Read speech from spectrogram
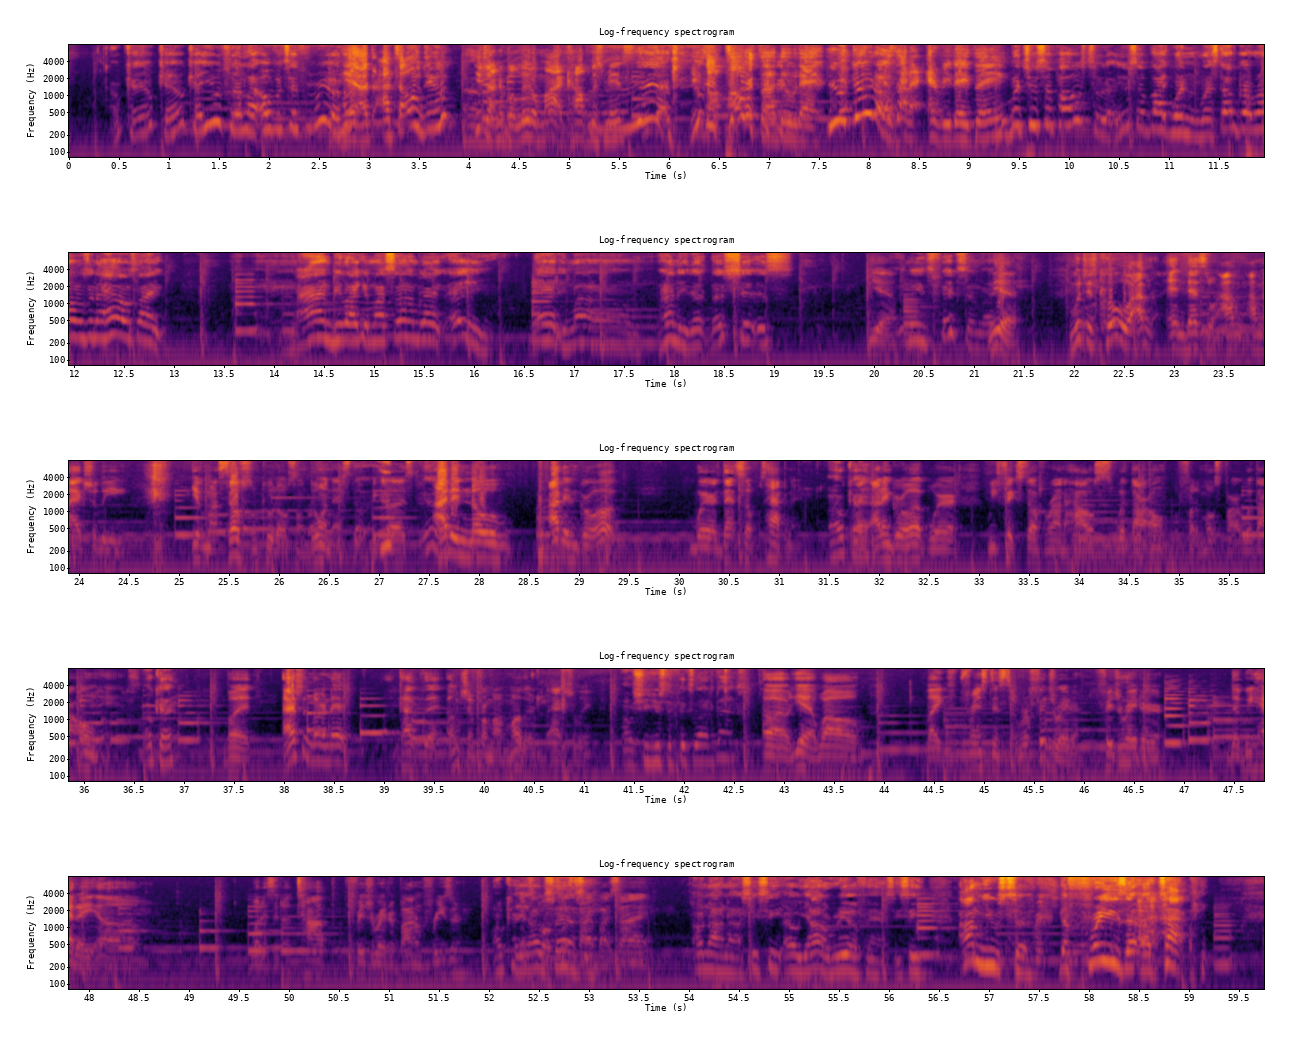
Okay, okay, okay. You feel like Overton for real? Huh? Yeah, I, I told you. You trying to belittle my accomplishments? Yeah. You supposed to do that. You do though. It's not an everyday thing. But you supposed to though. You should like when when stuff go wrong in the house, like mine be like, and my son be like, "Hey, daddy, my um, honey, that that shit is Yeah. it needs fixing." Like, Yeah, which is cool. I'm and that's what I'm. I'm actually giving myself some kudos on doing that stuff because yeah. I didn't know. I didn't grow up where that stuff was happening. Okay. right? I didn't grow up where we fix stuff around the house with our own, for the most part, with our own hands. Okay. But I actually learned that, got that unction from my mother. Actually, Oh, she used to fix a lot of things. uh, yeah. Well, like for instance, the refrigerator, refrigerator that we had a. Um, what is it? A top refrigerator, bottom freezer. Okay, y'all was supposed to fancy. side by side. Oh no, no, see, see, oh y'all real fancy. See, I'm used to the freezer up top,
